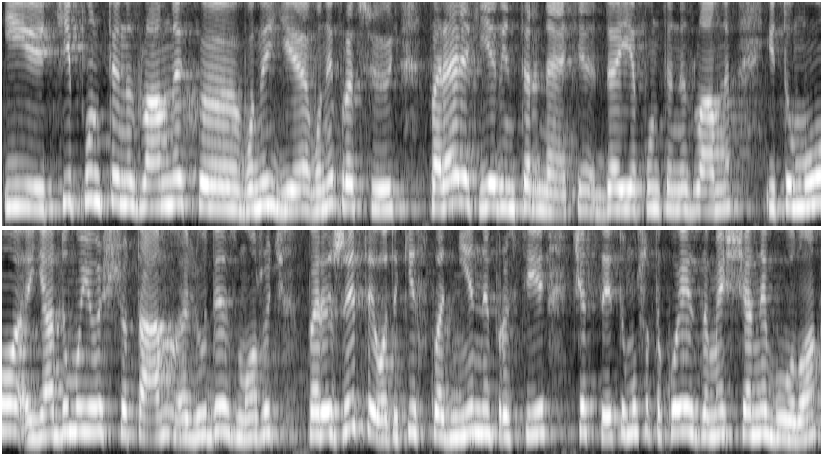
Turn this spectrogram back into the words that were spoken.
І ті пункти незламних е, вони є, вони працюють. Перелік є в інтернеті, де є пункти незламних. І тому я думаю, що там люди зможуть пережити отакі складні, непрості часи, тому що такої зими ще не було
